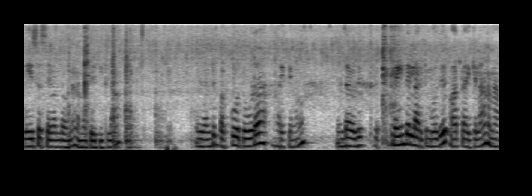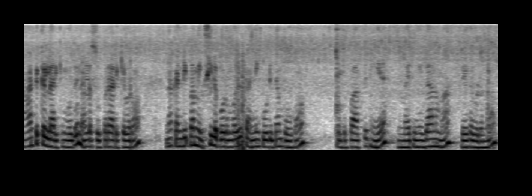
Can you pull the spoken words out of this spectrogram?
லேசாக சிவந்தோடனே நம்ம திருப்பிக்கலாம். இது வந்து பக்குவத்தோடு அரைக்கணும். ரெண்டாவது கிரைண்டரில் அரைக்கும்போது பார்த்து அரைக்கலாம். நம்ம ஆட்டுக்கல்ல அரைக்கும்போது நல்லா சூப்பராக அரைக்க வரும். ஆனால் கண்டிப்பாக மிக்சியில் போடும்போது தண்ணி கூடி தான் போகும். கொஞ்சம் பார்த்து நீங்கள் இந்த மாதிரி நிதானமாக வேக விடணும்.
